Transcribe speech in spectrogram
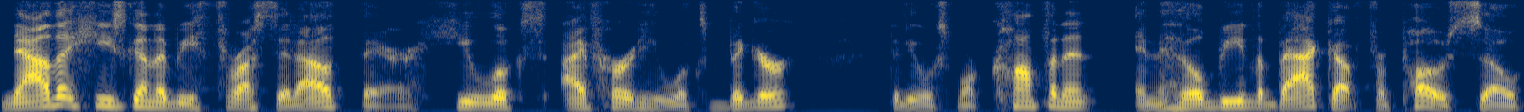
Now that he's going to be thrusted out there, he looks, I've heard he looks bigger, that he looks more confident, and he'll be the backup for post. So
